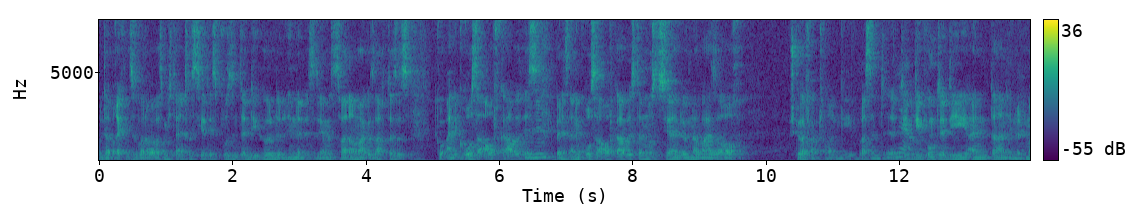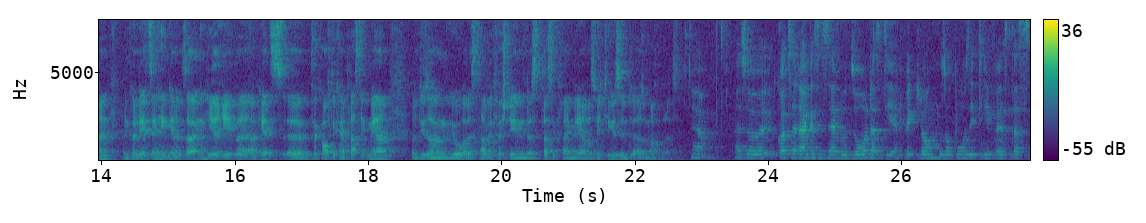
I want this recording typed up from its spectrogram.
unterbrechen zu wollen, aber was mich da interessiert ist, wo sind denn die Hürden und Hindernisse? Sie haben jetzt zwei, drei Mal gesagt, dass es eine große Aufgabe ist. Mhm. Wenn es eine große Aufgabe ist, dann muss es ja in irgendeiner Weise auch Störfaktoren geben. Was sind äh, ja. die, die, Punkte, die einen daran hindern? Ich meine, man könnte jetzt ja hingehen und sagen, hier Rewe, ab jetzt äh, verkauft ihr kein Plastik mehr und die sagen, jo, alles klar, wir verstehen, dass plastikfreie Meere was Wichtiges sind, also machen wir das. Ja, also Gott sei Dank ist es ja nun so, dass die Entwicklung so positiv ist, dass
